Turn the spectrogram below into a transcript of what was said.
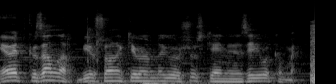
Evet kızanlar bir sonraki bölümde görüşürüz. Kendinize iyi bakın be.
